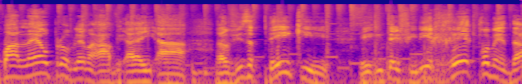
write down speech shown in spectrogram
qual é o problema? A, a, a Anvisa tem que interferir, recomendar.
